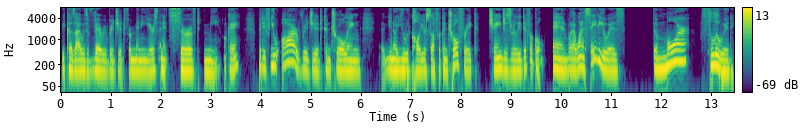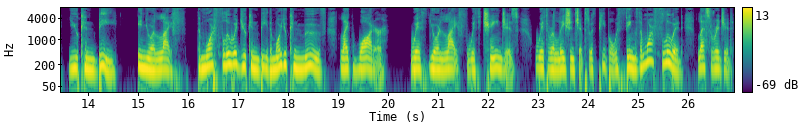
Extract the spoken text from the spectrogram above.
because I was very rigid for many years and it served me. Okay. But if you are rigid, controlling, you know, you would call yourself a control freak, change is really difficult. And what I want to say to you is the more fluid you can be in your life, the more fluid you can be, the more you can move like water with your life, with changes, with relationships, with people, with things, the more fluid, less rigid.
